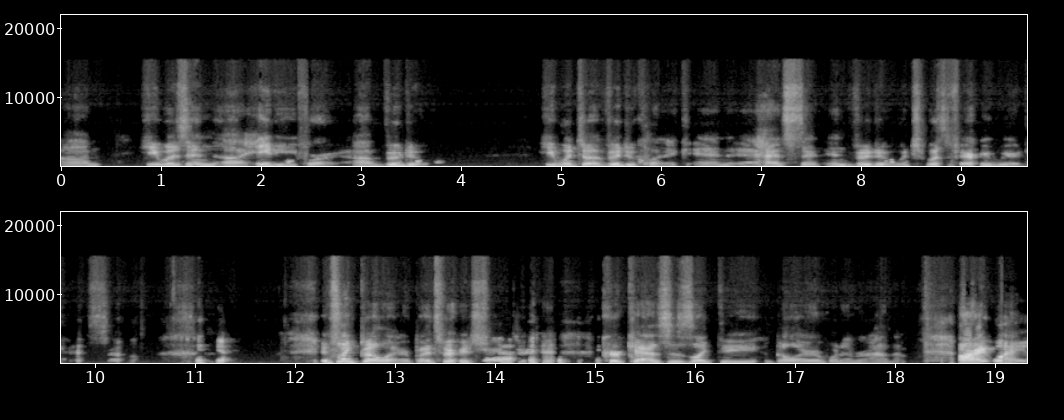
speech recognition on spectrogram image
Um, he was in uh, Haiti for uh, voodoo. He went to a voodoo clinic and had sent in voodoo, which was very weird. So, yeah, it's like Bel Air, but it's very strange. Yeah. Kirk Caz is like the Bel Air of whatever. I don't know. All right. Well, hey,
